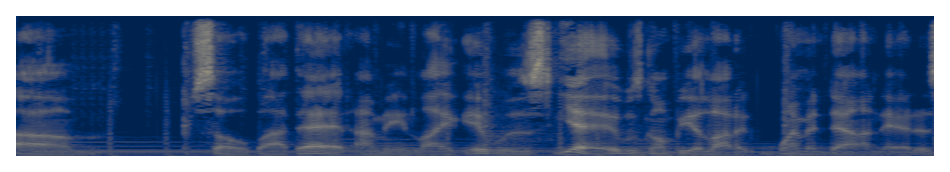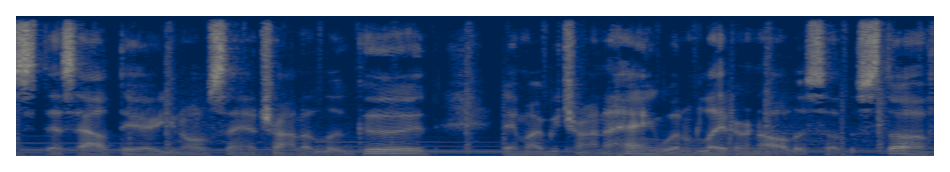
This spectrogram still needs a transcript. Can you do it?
Um, so by that, I mean like it was, yeah, it was gonna be a lot of women down there that's that's out there, you know what I'm saying, trying to look good. They might be trying to hang with them later and all this other stuff.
